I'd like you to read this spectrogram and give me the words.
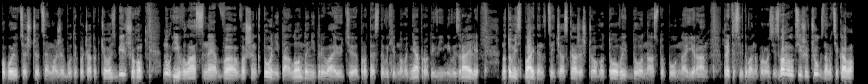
Побоюються, що це може бути початок чогось більшого. Ну і власне в Вашингтоні та Лондоні тривають е, протести вихідного дня проти війни в Ізраїлі. Натомість Байден в цей час каже, що готовий до наступу на Іран. Третя світова на порозі. З вами Олексій Шевчук. З нами цікаво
